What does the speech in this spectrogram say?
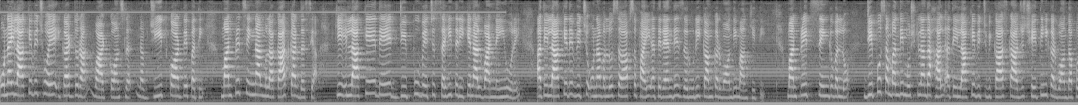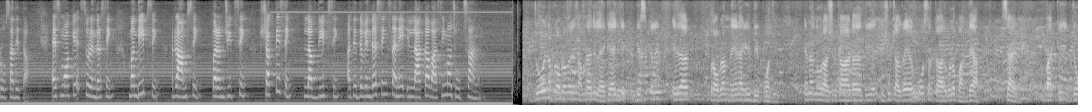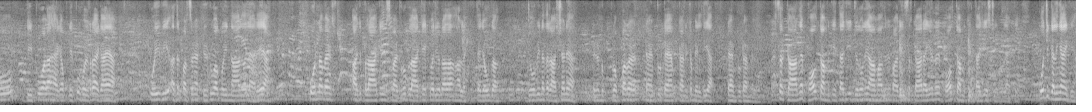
ਉਹਨਾਂ ਇਲਾਕੇ ਵਿੱਚ ਹੋਏ ਇਕੱਠ ਦੌਰਾਨ ਵਾਰਡ ਕੌਂਸਲਰ ਨਵਜੀਤ ਕੌਰ ਦੇ ਪਤੀ ਮਨਪ੍ਰੀਤ ਸਿੰਘ ਨਾਲ ਮੁਲਾਕਾਤ ਕਰ ਦੱਸਿਆ ਕਿ ਇਲਾਕੇ ਦੇ ਡੀਪੂ ਵਿੱਚ ਸਹੀ ਤਰੀਕੇ ਨਾਲ ਵੰਡ ਨਹੀਂ ਹੋ ਰਹੀ। ਅਤੇ ਇਲਾਕੇ ਦੇ ਵਿੱਚ ਉਹਨਾਂ ਵੱਲੋਂ ਸਾਫ਼ ਸਫ਼ਾਈ ਅਤੇ ਰਹਿੰਦੇ ਜ਼ਰੂਰੀ ਕੰਮ ਕਰਵਾਉਣ ਦੀ ਮੰਗ ਕੀਤੀ। ਮਨਪ੍ਰੀਤ ਸਿੰਘ ਵੱਲੋਂ ਡੀਪੂ ਸੰਬੰਧੀ ਮੁਸ਼ਕਿਲਾਂ ਦਾ ਹੱਲ ਅਤੇ ਇਲਾਕੇ ਵਿੱਚ ਵਿਕਾਸ ਕਾਰਜ ਛੇਤੀ ਹੀ ਕਰਵਾਉਣ ਦਾ ਭਰੋਸਾ ਦਿੱਤਾ। ਇਸ ਮੌਕੇ ਸੁਰਿੰਦਰ ਸਿੰਘ, ਮਨਦੀਪ ਸਿੰਘ, ਰਾਮ ਸਿੰਘ, ਪਰਮਜੀਤ ਸਿੰਘ, ਸ਼ਕਤੀ ਸਿੰਘ, ਲਵਦੀਪ ਸਿੰਘ ਅਤੇ ਦਵਿੰਦਰ ਸਿੰਘ ਸਨੇ ਇਲਾਕਾ ਵਾਸੀ ਮੌਜੂਦ ਸਨ। ਜੋ ਇਹਨਾਂ ਪ੍ਰੋਬਲਮ ਮੇਰੇ ਸਾਹਮਣੇ ਅੱਜ ਲੈ ਕੇ ਆਏ, ਜੀ ਬੇਸਿਕਲੀ ਇਹਦਾ ਪ੍ਰੋਬਲਮ ਮੇਨ ਹੈਗੀ ਡੀਪੂਆਂ ਦੀ। ਇਹਨਾਂ ਨੂੰ ਰਾਸ਼ਨ ਕਾਰਡ ਦੀ ਇਸ਼ੂ ਚੱਲ ਰਿਹਾ, ਉਹ ਸਰਕਾਰ ਵੱਲੋਂ ਬੰਦ ਆ ਸਾਈਡ ਬਾਕੀ ਜੋ ਡੀਪੂ ਵਾਲਾ ਹੈਗਾ, ਡੀਪੂ ਹੋਲਡਰ ਹੈਗਾ ਆ, ਕੋਈ ਵੀ ਅਦਰ ਪਰਸਨ ਹੈ ਟੀਟੂ ਆ, ਕੋਈ ਨਾਂ ਦਾ ਲੈ ਰਹੇ ਆ। ਉਹਨਾਂ ਮੈਂ ਅੱਜ ਬੁਲਾ ਕੇ ਇੰਸਪੈਕਟਰ ਨੂੰ ਬੁਲਾ ਕੇ ਇੱਕ ਵਾਰੀ ਉਹਨਾਂ ਦਾ ਹੱਲ ਕੀਤਾ ਜਾਊਗਾ। ਜੋ ਵੀ ਇਹਨਾਂ ਦਾ ਰਾਸ਼ਨ ਆ, ਇਹਨਾਂ ਨੂੰ ਪ੍ਰੋਪਰ ਟਾਈਮ ਟੂ ਟਾਈਮ ਕਣਕ ਮਿਲਦੀ ਆ ਟਾਈਮ ਟੂ ਟਾਈਮ ਮਿਲਦੀ ਸਰਕਾਰ ਨੇ ਬਹੁਤ ਕੰਮ ਕੀਤਾ ਜੀ, ਜਦੋਂ ਦੀ ਆਮ ਆਦਮੀ ਪਾਰਟੀ ਦੀ ਸਰਕਾਰ ਆਈ, ਉਹਨਾਂ ਨੇ ਬਹੁਤ ਕੰਮ ਕੀਤਾ ਜੀ ਇਸ ਚੀਜ਼ ਨੂੰ ਲੈ ਕੇ। ਕੁਝ ਗਲੀਆਂ ਹੈਗੀਆਂ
